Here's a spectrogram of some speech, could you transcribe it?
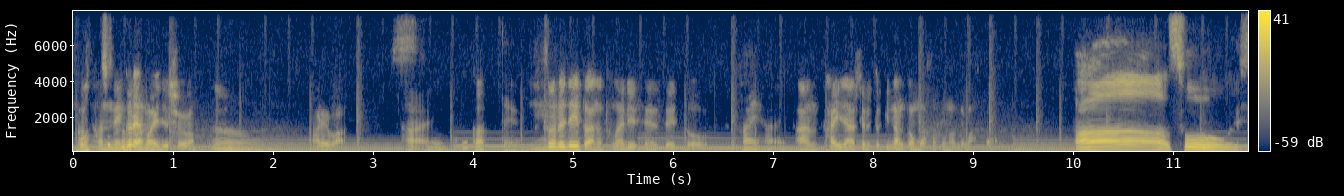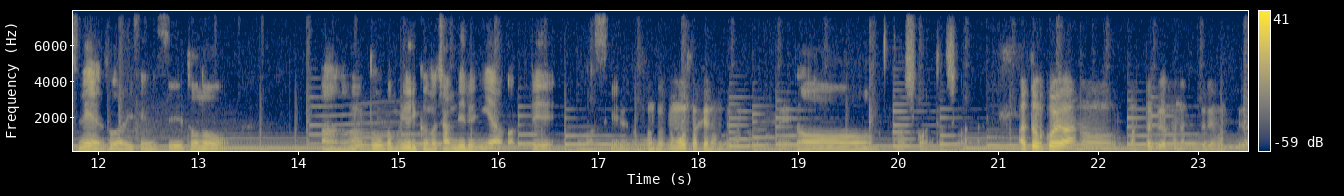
3年ぐらい前でしょ？うん。あれは。すごかったよね。それで言うと、あの、隣先生とはいはい。あの対談してる時なんかもお酒飲んでました。ああ、そうですね。隣先生とのあの、うん動画もよりくんのチャンネルに上がっていますけれども。その時もお酒飲んでましたね。ああ、確かに確かに。あと、これ、あの、全く話ずれますけど、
